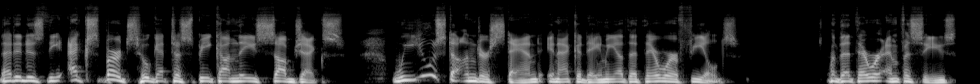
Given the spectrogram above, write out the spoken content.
That it is the experts who get to speak on these subjects. We used to understand in academia that there were fields, that there were emphases,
